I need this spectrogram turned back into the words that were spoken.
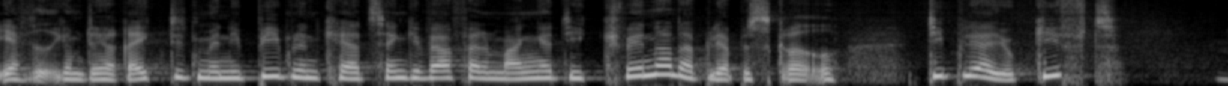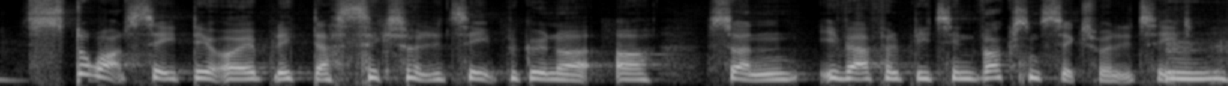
jeg ved ikke om det er rigtigt, men i Bibelen kan jeg tænke i hvert fald mange af de kvinder, der bliver beskrevet, de bliver jo gift stort set det øjeblik, der seksualitet begynder at sådan, i hvert fald blive til en voksen seksualitet. Mm. Ja.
